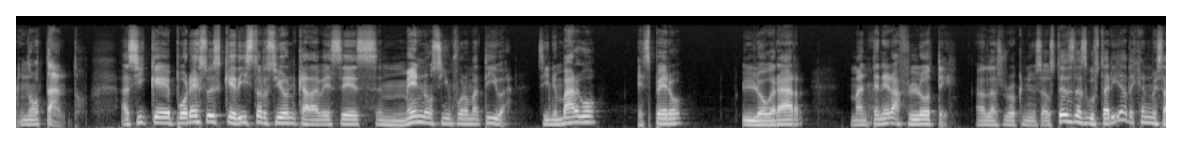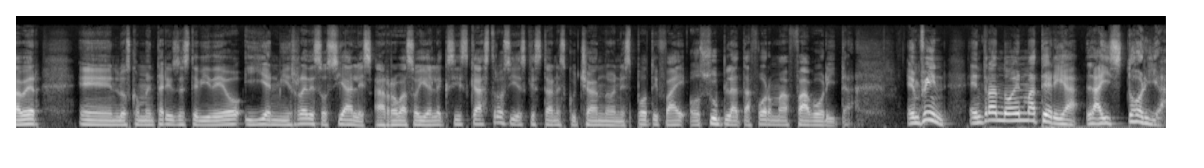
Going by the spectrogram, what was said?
no tanto. Así que por eso es que Distorsión cada vez es menos informativa. Sin embargo, espero lograr mantener a flote a las Rock News. ¿A ustedes les gustaría? Déjenme saber en los comentarios de este video y en mis redes sociales, arroba soy Alexis Castro, si es que están escuchando en Spotify o su plataforma favorita. En fin, entrando en materia, la historia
